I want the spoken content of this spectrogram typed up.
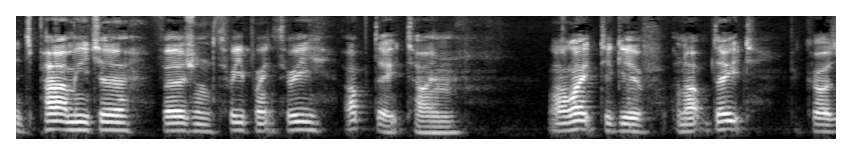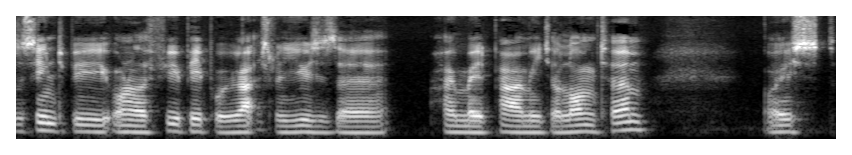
It's Powermeter version 3.3 update time. I like to give an update because I seem to be one of the few people who actually uses a homemade Powermeter long term. At least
